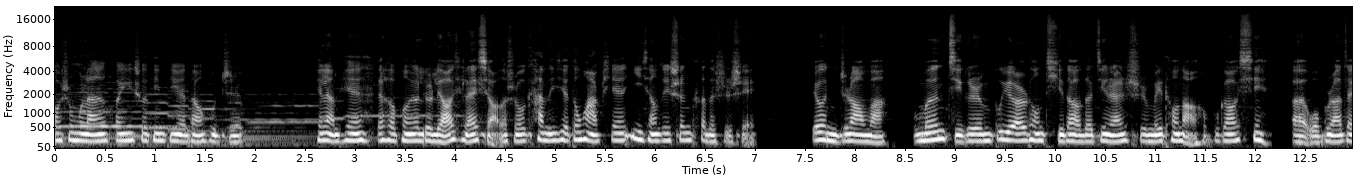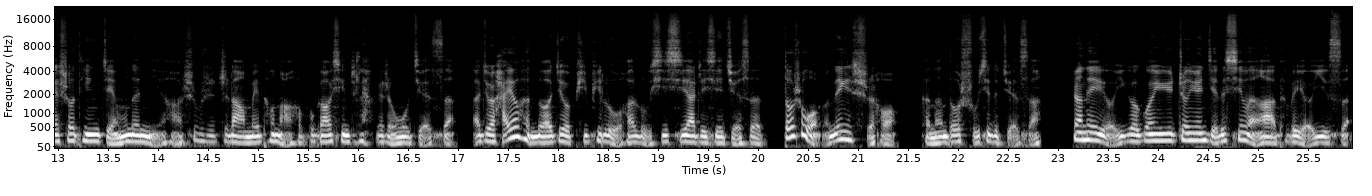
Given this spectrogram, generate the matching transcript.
我是木兰，欢迎收听订阅当户知。前两天在和朋友就聊起来，小的时候看的一些动画片，印象最深刻的是谁？结果你知道吗？我们几个人不约而同提到的，竟然是没头脑和不高兴。呃，我不知道在收听节目的你哈，是不是知道没头脑和不高兴这两个人物角色啊？就是还有很多，就皮皮鲁和鲁西西啊这些角色，都是我们那个时候可能都熟悉的角色。这两天有一个关于郑渊洁的新闻啊，特别有意思，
